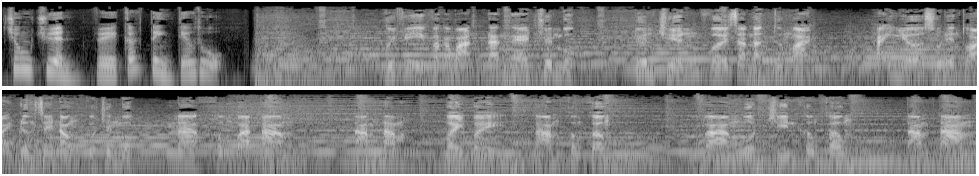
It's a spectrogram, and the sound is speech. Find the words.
trung chuyển về các tỉnh tiêu thụ. Quý vị và các bạn đang nghe chuyên mục Tuyên chiến với gian lận thương mại. Hãy nhớ số điện thoại đường dây nóng của chuyên mục là 038 85 77 800 và 1900 88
